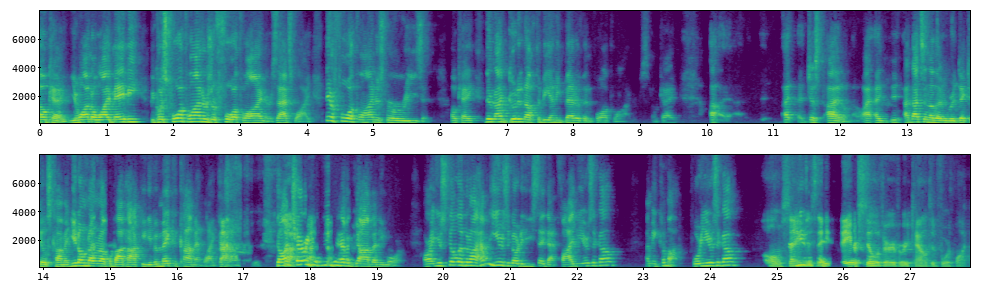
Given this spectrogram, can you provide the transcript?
Okay, you want to know why? Maybe because fourth liners are fourth liners. That's why they're fourth liners for a reason. Okay, they're not good enough to be any better than fourth liners. Okay, uh, I just I don't know. I, I, that's another ridiculous comment. You don't know enough about hockey to even make a comment like that. Don Cherry doesn't even have a job anymore. All right, you're still living on. How many years ago did he say that? Five years ago? I mean, come on, four years ago. All I'm saying is they they are still a very very talented fourth line.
